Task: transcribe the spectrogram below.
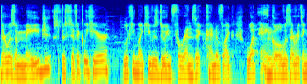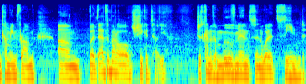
there was a mage specifically here, looking like he was doing forensic, kind of like what angle was everything coming from. Um, but that's about all she could tell you. Just kind of the movements and what it seemed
